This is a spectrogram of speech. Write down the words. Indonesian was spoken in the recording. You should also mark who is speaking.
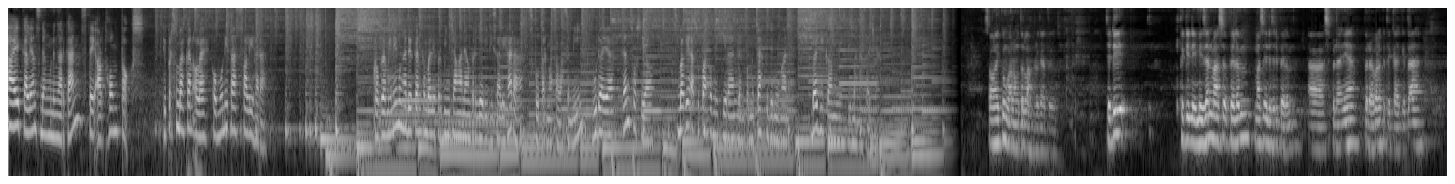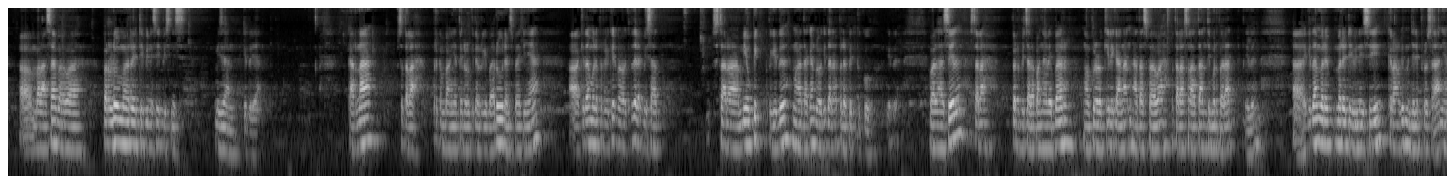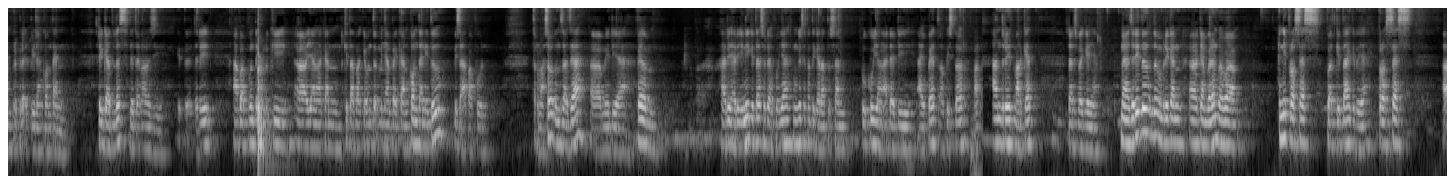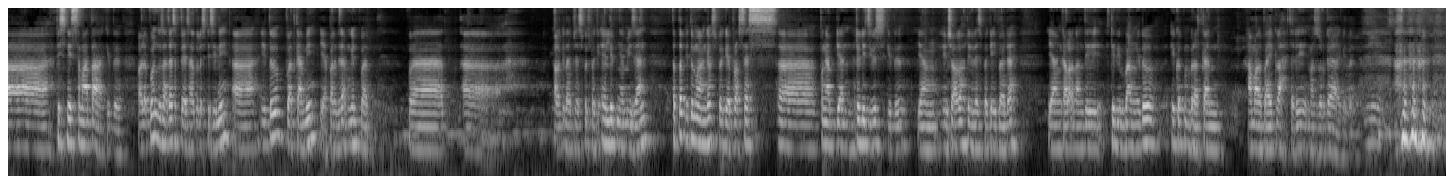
Speaker 1: Hai, kalian sedang mendengarkan Stay Art Home Talks, dipersembahkan oleh komunitas Salihara. Program ini menghadirkan kembali perbincangan yang terjadi di Salihara seputar masalah seni, budaya, dan sosial sebagai asupan pemikiran dan pemecah kejenuhan bagi kamu di mana saja.
Speaker 2: Assalamualaikum warahmatullahi wabarakatuh. Jadi begini, Mizan masuk film, masuk industri film uh, sebenarnya berawal ketika kita uh, merasa bahwa perlu meredefinisi bisnis Mizan gitu ya. Karena setelah berkembangnya teknologi-teknologi baru dan sebagainya, uh, kita mulai berpikir bahwa kita tidak bisa secara miopik begitu mengatakan bahwa kita adalah penerbit buku. Gitu. Walhasil setelah berbicara panjang lebar, ngobrol kiri kanan, atas bawah, utara selatan, timur barat, gitu. Uh, kita meredefinisi kurang lebih menjadi perusahaan yang bergerak di bidang konten, regardless the technology, gitu. Jadi apa pun teknologi uh, yang akan kita pakai untuk menyampaikan konten itu bisa apa pun termasuk tentu saja uh, media film hari-hari ini kita sudah punya mungkin sekitar 300-an buku yang ada di iPad, Office Store, Android Market dan sebagainya. Nah, jadi itu untuk memberikan uh, gambaran bahwa ini proses buat kita gitu ya, proses uh, bisnis semata gitu. Walaupun tentu saja seperti yang saya tulis di sini uh, itu buat kami ya paling tidak mungkin buat buat uh, kalau kita bisa sebut sebagai elitnya Mizan tetap itu menganggap sebagai proses uh, pengabdian religius gitu yang insya Allah dinilai sebagai ibadah yang kalau nanti ditimbang itu ikut memberatkan amal baik lah jadi masuk surga gitu.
